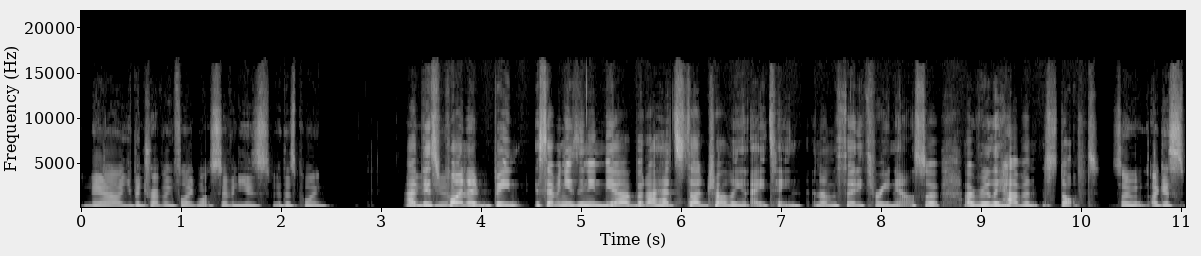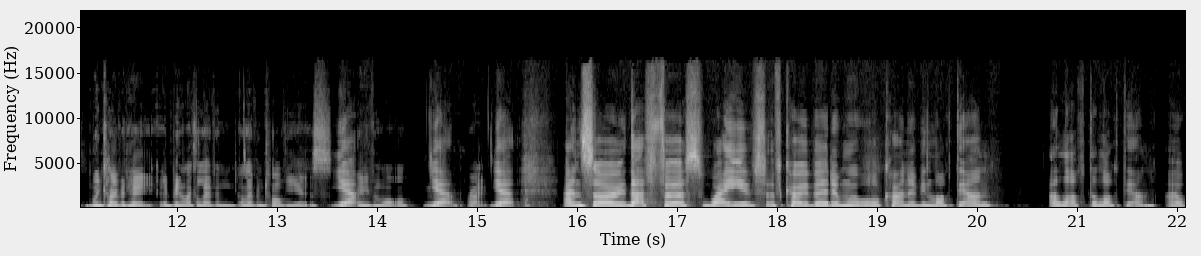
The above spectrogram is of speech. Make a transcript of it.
now you've been traveling for like what seven years at this point. At In this India? point, I'd been seven years in India, but I had started traveling at 18 and I'm 33 now. So I really haven't stopped. So I guess when COVID hit, it had been like 11, 11 12 years. Yeah. even more. Yeah. Right. Yeah. And so that first wave of COVID, and we're all kind of in lockdown. I loved the lockdown. I,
